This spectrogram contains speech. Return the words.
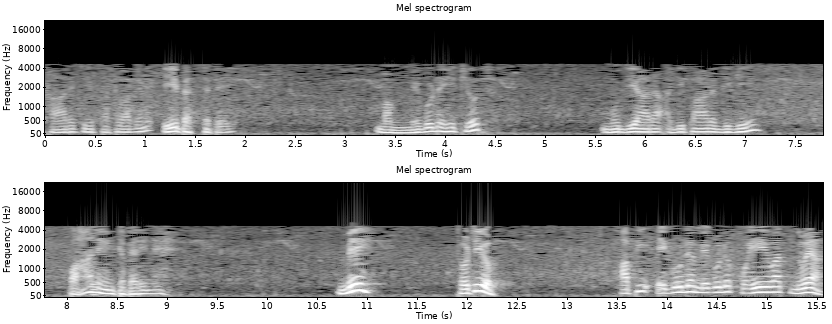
කාරකේ පටවගෙන ඒ පැත්තට එයි. මම මෙගොඩ හිටියොත් මුදියාර අඩිපාර දිගේ පහලෙන්ට බැරි නෑ. මේ තොටියෝ අපි එගොඩ මෙගොඩ කොහේවත් නොයා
